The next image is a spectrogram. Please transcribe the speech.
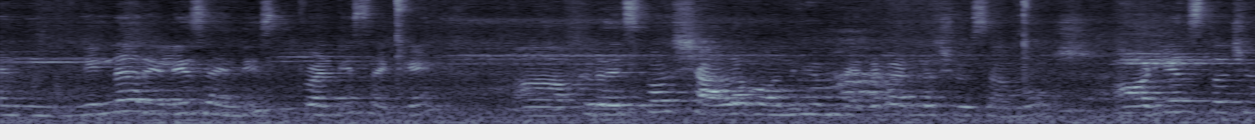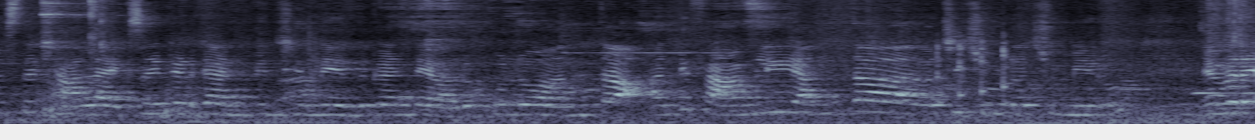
అండ్ నిన్న రిలీజ్ అయింది ట్వంటీ సెకండ్. అక్కడ రెస్పాన్స్ చాలా బాగుంది. మేము హైదరాబాద్లో చూసాము. ఆడియన్స్తో చూస్తే చాలా ఎక్సైటెడ్గా అనిపించింది. ఎందుకంటే అరుపులు అంతా అంటే ఫ్యామిలీ అంతా వచ్చి చూడొచ్చు మీరు. ఎవరైనా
